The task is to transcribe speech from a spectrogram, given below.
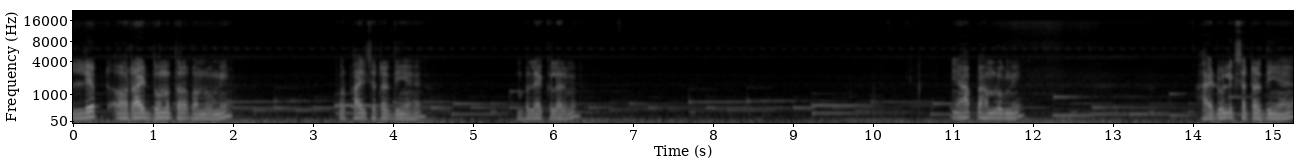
लेफ़्ट और राइट दोनों तरफ़ हम लोग ने प्रोफ़ाइल शटर दिए हैं ब्लैक कलर में। यहाँ पर हम लोग ने हाइड्रोलिक शटर दिए हैं।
